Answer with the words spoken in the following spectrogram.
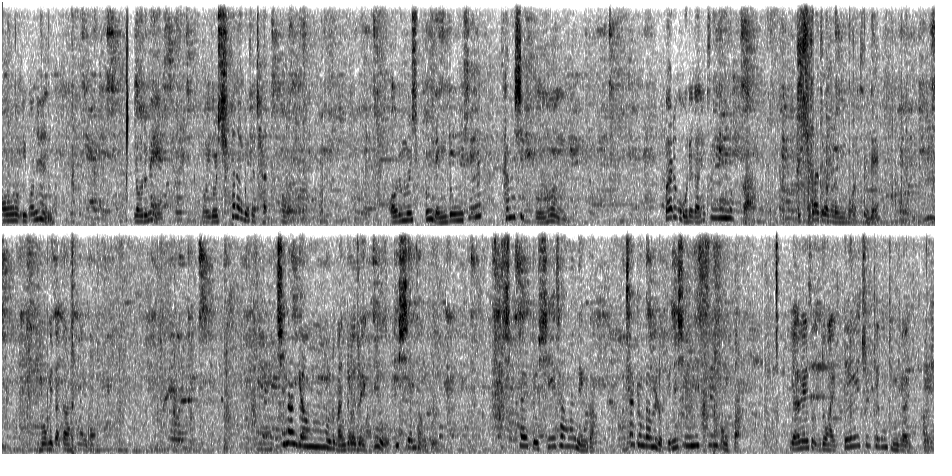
어, 이거는 여름에 어, 이걸 시원하게 해서 자, 어, 얼음물 10분, 냉동실 30분. 빠르고 오래가는 쿨링 효과. 두 가지가 들어있는 것 같은데. 목에다가 하는 거. 음, 친환경으로 만들어져 있고, PCM 성분. 18도씨 상온 냉각. 착용감을 높이는 심리스 공법. 야외에서 운동할 때, 출퇴근 등교할 때.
